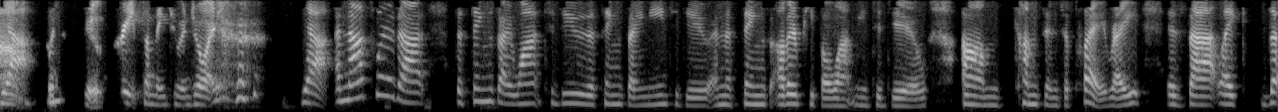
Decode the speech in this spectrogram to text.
Yeah. Um, to create something to enjoy. yeah, and that's where that the things I want to do, the things I need to do, and the things other people want me to do um, comes into play, right? Is that like the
